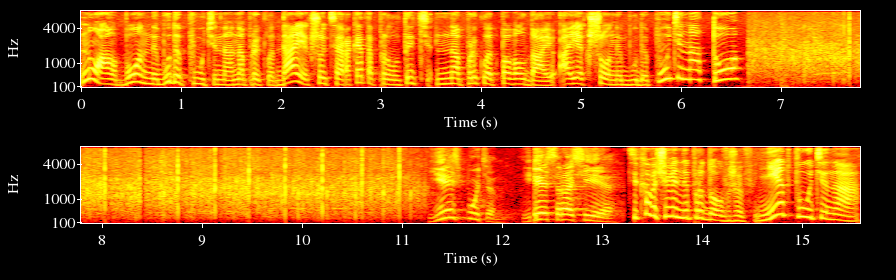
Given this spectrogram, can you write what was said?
ну або не буде Путіна, наприклад, да, якщо ця ракета прилетить, наприклад, по Валдаю. А якщо не буде Путіна, то Есть Путин, есть Россия. цікаво, що він не продовжив. Нет Путіна,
